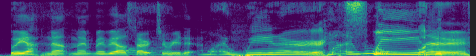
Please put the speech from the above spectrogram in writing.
well, yeah. No, maybe I'll start to read it. My wiener. My so wiener.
